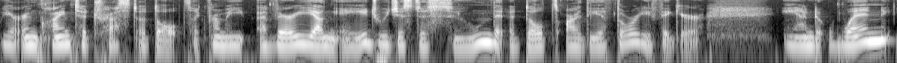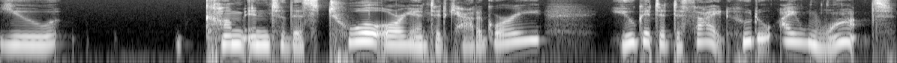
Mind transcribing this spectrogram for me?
We are inclined to trust adults. Like from a, a, very young age, we just assume that adults are the authority figure. And when you come into this tool oriented category, you get to decide who do I want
